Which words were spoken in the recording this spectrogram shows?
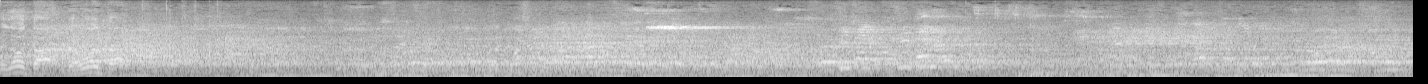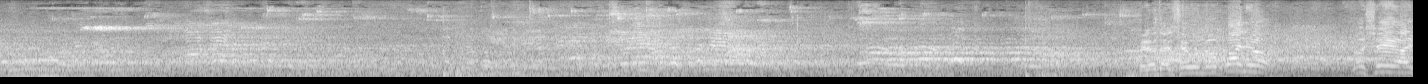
La pelota, de vuelta. Pelota al segundo palo. No llega el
